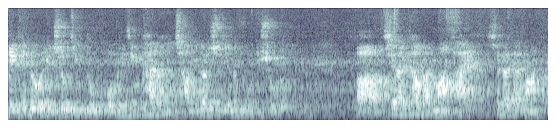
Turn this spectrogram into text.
每天都有灵修进度，我们已经看了很长一段时间的福音书了。啊，现在看完马太，现在在马可。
